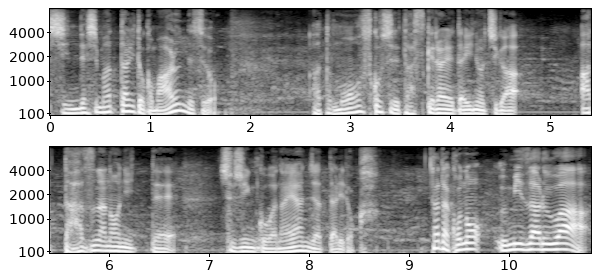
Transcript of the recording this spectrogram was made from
死んでしまったりとかもあるんですよ。あともう少しで助けられた命があったはずなのにって主人公が悩んじゃったりとか。ただこの海猿は、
